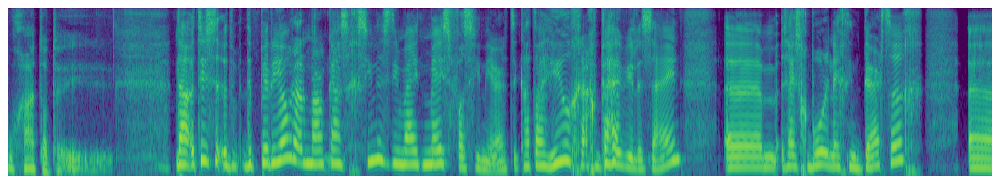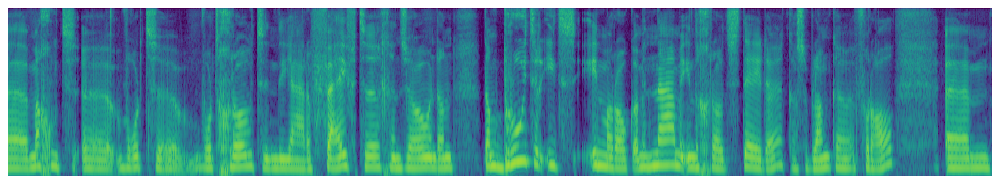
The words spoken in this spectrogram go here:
hoe gaat dat? Nou, het is de periode aan de Marokkaanse geschiedenis die mij het meest fascineert. Ik had daar heel graag bij willen zijn. Um, zij is geboren in 1930. Uh, maar goed, uh, wordt, wordt groot in de jaren 50 en zo. En dan, dan broeit er iets in Marokko, met name in de grote steden, Casablanca vooral. Um,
